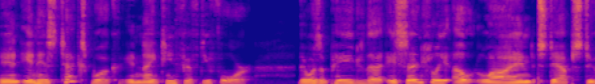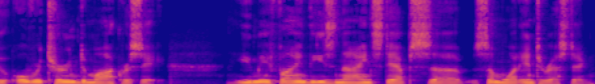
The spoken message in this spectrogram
And in his textbook in 1954, there was a page that essentially outlined steps to overturn democracy. You may find these nine steps uh, somewhat interesting.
